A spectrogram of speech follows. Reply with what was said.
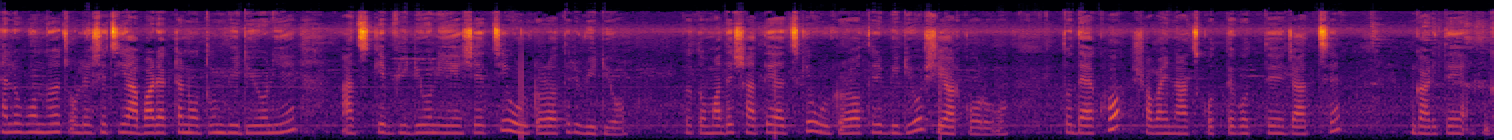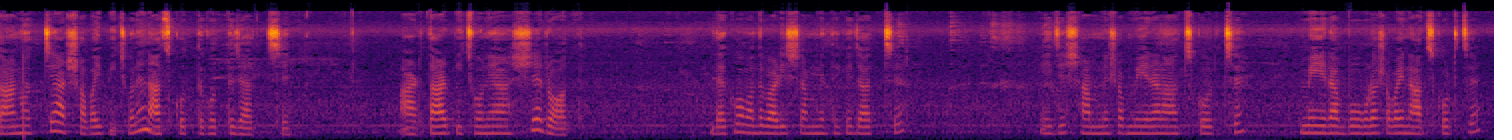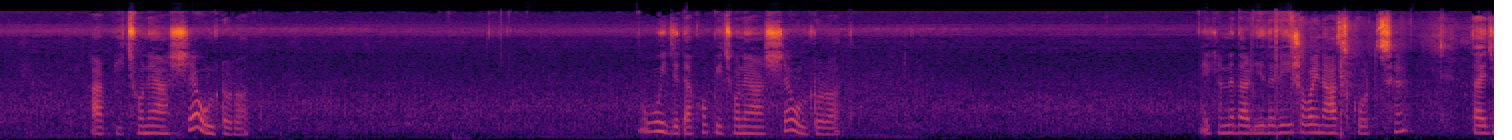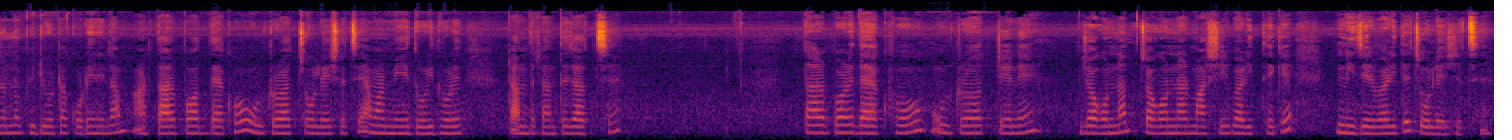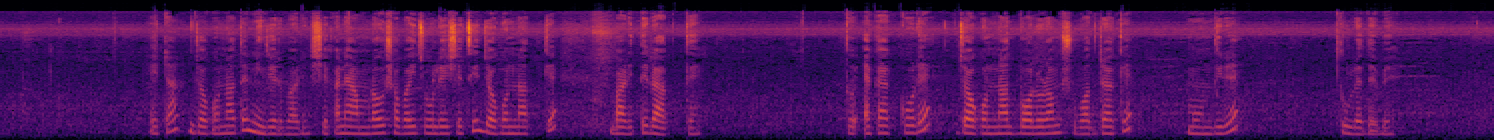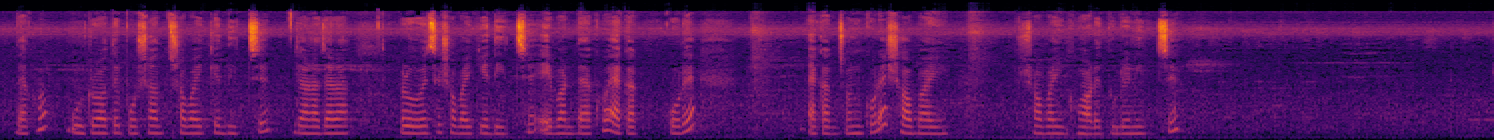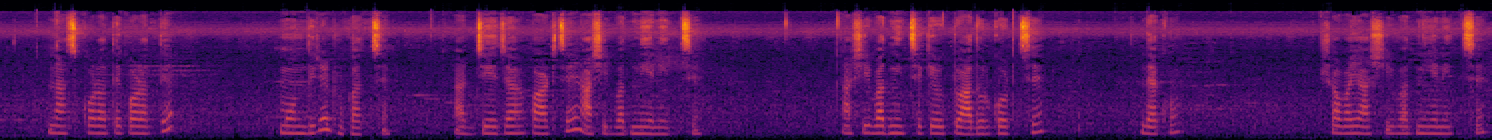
Hello বন্ধুরা, চলে এসেছি আবার একটা নতুন ভিডিও নিয়ে। আজকে ভিডিও নিয়ে এসেছি উল্টো রথের ভিডিও। তো তোমাদের সাথে আজকে উল্টো রথের ভিডিও শেয়ার করব। তো দেখো, সবাই নাচ করতে করতে যাচ্ছে। গাড়িতে গান হচ্ছে আর সবাই পিছনে নাচ করতে করতে যাচ্ছে। আর তার পিছনে আসছে রথ। দেখো আমাদের বাড়ির সামনে থেকে যাচ্ছে। এই যে সামনে সব মেয়েরা নাচ করছে। মেয়েরা, বউরা সবাই নাচ করছে। আর পিছনে আসছে উল্টো রথ। ওই যে দেখো, পিছনে আসছে উল্টো রথ। এখানে দাঁড়িয়ে দাঁড়িয়ে সবাই নাচ করছে, তাই জন্য ভিডিওটা করে নিলাম। আর তারপর দেখো, উল্টো রথ চলে এসেছে। আমার মেয়ে দড়ি ধরে টানতে টানতে যাচ্ছে। তারপরে দেখো, উল্টো রথ টেনে জগন্নাথ জগন্নাথ মাসির বাড়ি থেকে নিজের বাড়িতে চলে এসেছে। এটা জগন্নাথের নিজের বাড়ি। সেখানে আমরাও সবাই চলে এসেছি জগন্নাথকে বাড়িতে রাখতে। তো এক এক করে জগন্নাথ বলরাম সুভদ্রাকে মন্দিরে তুলে দেবে। দেখো, উল্টো রথের প্রসাদ সবাইকে দিচ্ছে, যারা যারা রয়েছে সবাইকে দিচ্ছে। এবার দেখো, এক এক করে, এক একজন করে সবাই সবাই ঘরে তুলে নিচ্ছে। নাচ করাতে করাতে মন্দিরে ঢুকাচ্ছে। আর যে যা পারছে আশীর্বাদ নিয়ে নিচ্ছে। আশীর্বাদ নিচ্ছে, কেউ একটু আদর করছে। দেখো, সবাই আশীর্বাদ নিয়ে নিচ্ছে।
